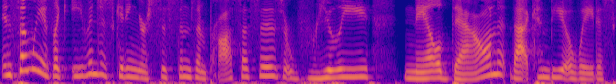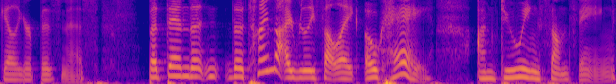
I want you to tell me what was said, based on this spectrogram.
in some ways, like even just getting your systems and processes really nailed down, that can be a way to scale your business. But then the the time that I really felt like, okay, I'm doing something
